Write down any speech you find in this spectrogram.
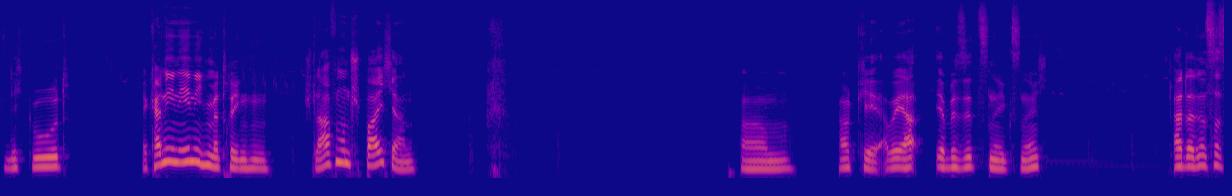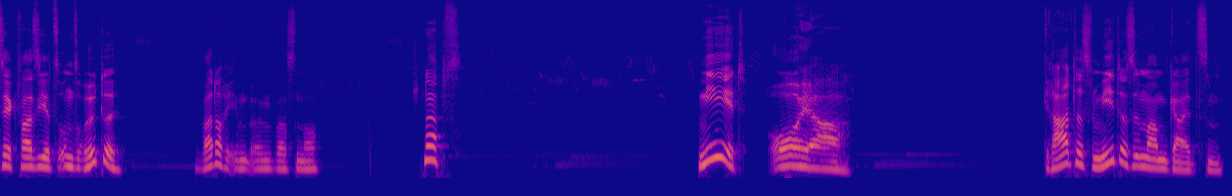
Finde ich gut. Er kann ihn eh nicht mehr trinken. Schlafen und speichern. ähm. Okay, aber er, er besitzt nichts, nicht? Ah, dann ist das ja quasi jetzt unsere Hütte. War doch eben irgendwas noch. Schnaps. Met. Oh ja. Gratis Met ist immer am geizen.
